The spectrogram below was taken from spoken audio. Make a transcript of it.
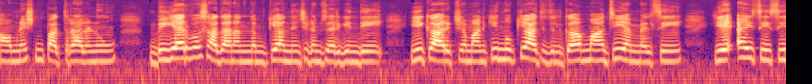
నామినేషన్ పత్రాలను బీఆర్ఓ సదానందంకి అందించడం జరిగింది. ఈ కార్యక్రమానికి ముఖ్య అతిథులుగా మాజీ MLC AICC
